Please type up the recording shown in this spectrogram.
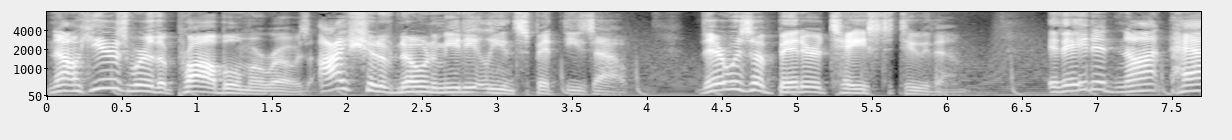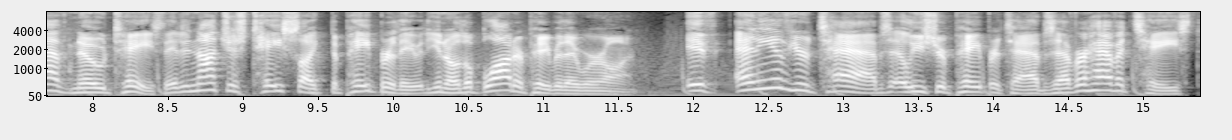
Now, here's where the problem arose. I should have known immediately and spit these out. There was a bitter taste to them. They did not have no taste. They did not just taste like the paper they, you know, the blotter paper they were on. If any of your tabs, at least your paper tabs, ever have a taste,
